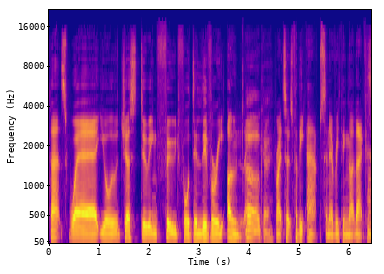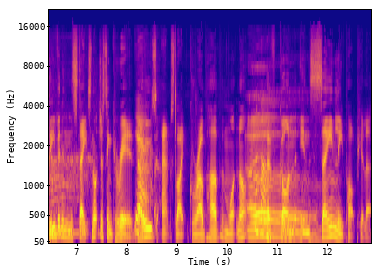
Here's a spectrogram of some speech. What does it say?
That's where you're just doing food for delivery only. Oh, okay. Right, so it's for the apps and everything like that. Because even in the ah. States, not just in Korea, Yeah. those apps like Grubhub and whatnot oh. have gone insanely popular.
